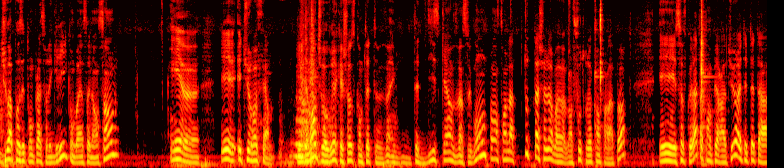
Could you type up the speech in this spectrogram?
tu vas poser ton plat sur les grilles qu'on va installer ensemble, euh, et, et, tu refermes. Évidemment, tu vas ouvrir quelque chose comme peut-être peut 10, 15, 20 secondes. Pendant ce temps-là, toute ta chaleur va, foutre le camp par la porte. Et sauf que là, ta température était peut-être à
